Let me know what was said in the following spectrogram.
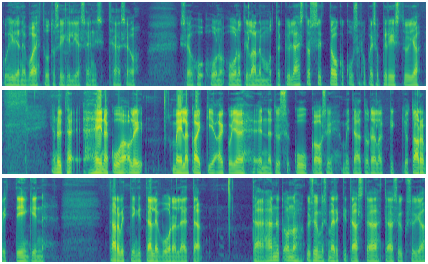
kun hiljainen vaihtuu tosi hiljaiseen, niin sitten se on se on hu- huono, huono tilanne, mutta kyllähän se tuossa sitten toukokuussa rupesi jo piristyä ja, ja nyt heinäkuuhan oli meillä kaikkien aikojen ennätyskuukausi, mitä todellakin jo tarvittiinkin, tarvittiinkin tälle vuodelle, että tämähän nyt on kysymysmerkki taas tämä, tämä syksy ja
